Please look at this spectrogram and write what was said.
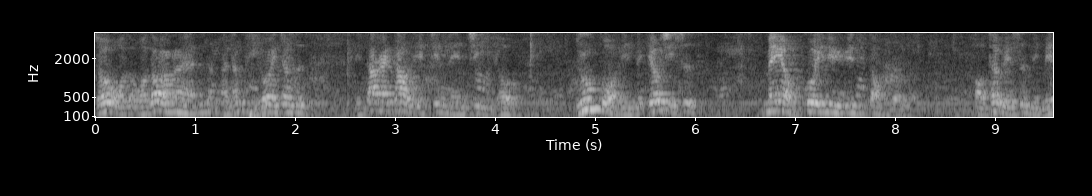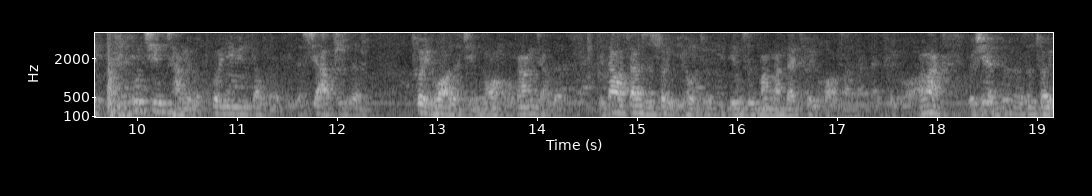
所以我我都很很能体会，就是你大概到一定年纪以后，如果你尤其是没有规律运动的人，哦，特别是里面你不经常有规律运动的，你的下肢的退化的情况，我刚刚讲的，你到三十岁以后就一定是慢慢在退化，慢慢在退化。那有些人真的是退，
